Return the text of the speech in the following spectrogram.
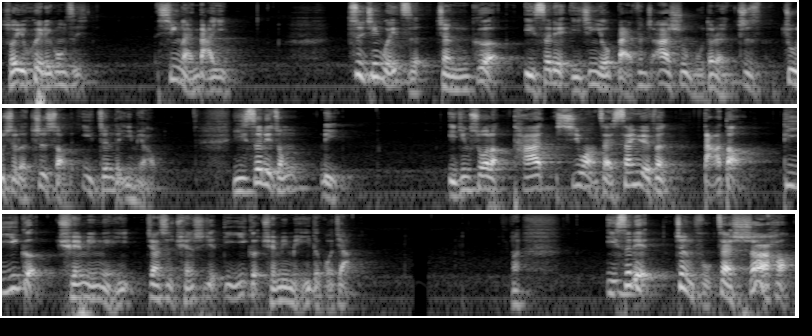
所以汇瑞公司欣然答应。至今为止，整个以色列已经有百分之二十五的人至注射了至少一针的疫苗。以色列总理已经说了，他希望在三月份达到第一个全民免疫，将是全世界第一个全民免疫的国家。啊，以色列政府在十二号。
